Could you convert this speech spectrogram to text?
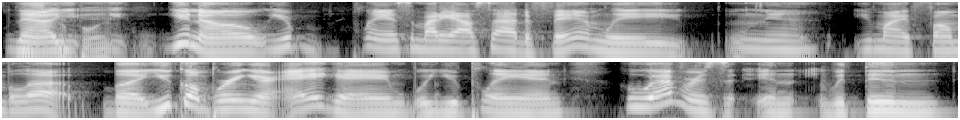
Now, you, you know, you're playing somebody outside the family, yeah, you might fumble up, but you can bring your A game when you playing whoever's in within,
